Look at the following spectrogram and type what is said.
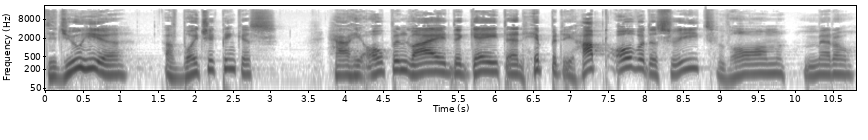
Did you hear of Boychik Pincus? How he opened wide the gate and hippity hopped over the sweet, warm meadow.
